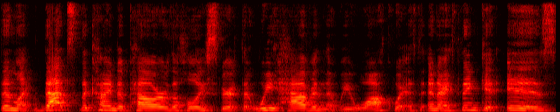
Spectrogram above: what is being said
then like that's the kind of power of the Holy Spirit that we have and that we walk with. And I think it is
